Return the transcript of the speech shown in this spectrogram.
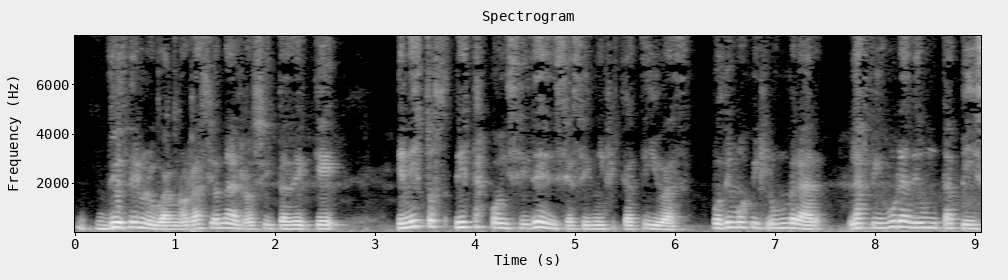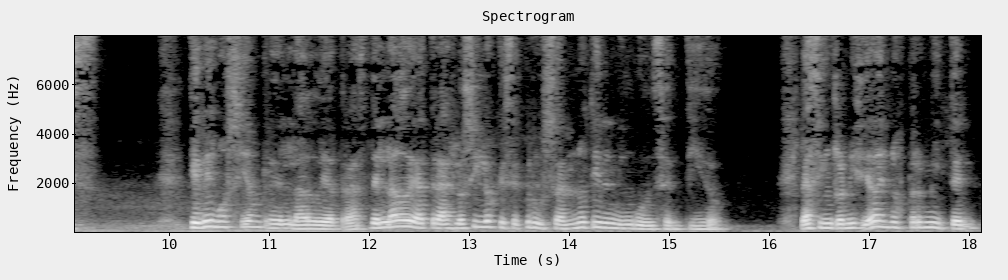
desde un lugar no racional, Rosita, de que en, estos, estas coincidencias significativas podemos vislumbrar la figura de un tapiz que vemos siempre del lado de atrás. Del lado de atrás, los hilos que se cruzan no tienen ningún sentido. Las sincronicidades nos permiten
